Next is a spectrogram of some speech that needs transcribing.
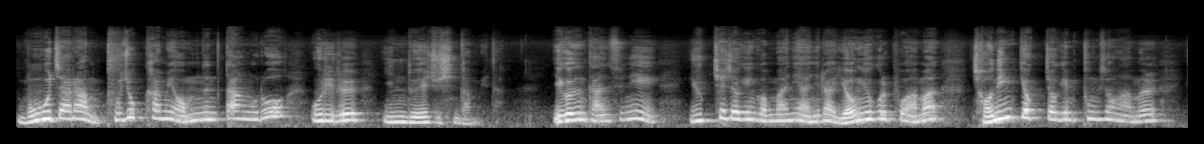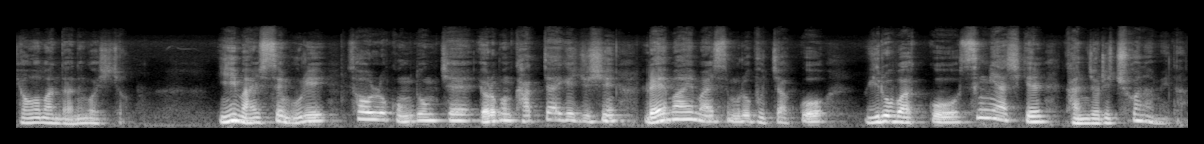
모자람, 부족함이 없는 땅으로 우리를 인도해 주신답니다. 이것은 단순히 육체적인 것만이 아니라 영육을 포함한 전인격적인 풍성함을 경험한다는 것이죠. 이 말씀, 우리 서울로 공동체 여러분 각자에게 주신 레마의 말씀으로 붙잡고 위로받고 승리하시길 간절히 축원합니다.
